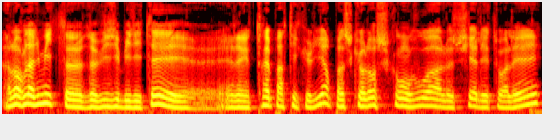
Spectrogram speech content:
Alors la limite de visibilité, elle est très particulière parce que lorsqu'on voit le ciel étoilé,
